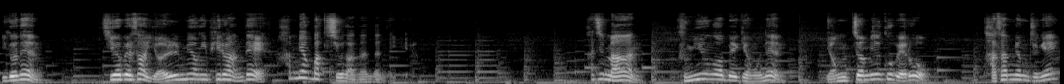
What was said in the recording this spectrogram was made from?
이거는 기업에서 10명이 필요한데 한 명밖에 지원 안 한다는 얘기예요. 하지만 금융업의 경우는 0.19배로 5명 중에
